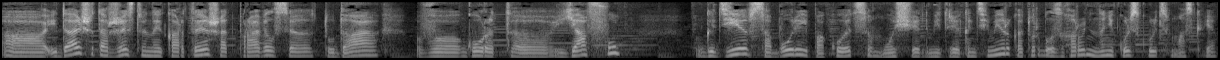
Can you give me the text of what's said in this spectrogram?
И дальше торжественный кортеж отправился туда, в город Яффу, где в соборе и покоятся мощи Дмитрия Кантемира, который был захоронен на Никольской улице в Москве.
